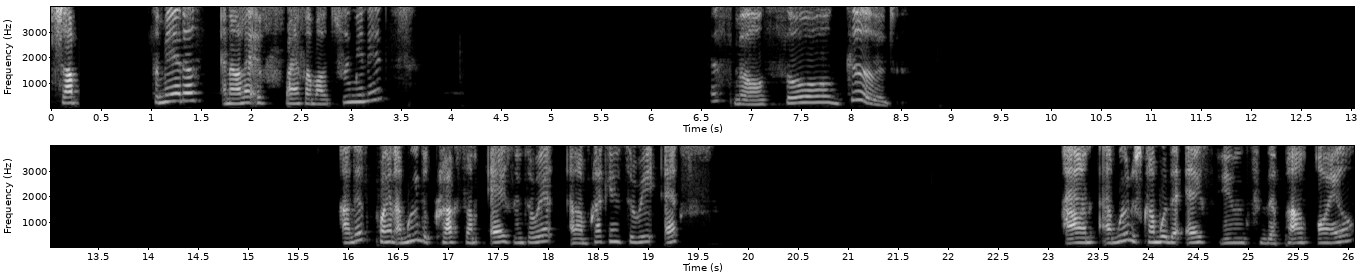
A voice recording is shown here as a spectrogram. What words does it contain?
chopped tomatoes and I'll let it fry for about two minutes. It smells so good. At this point, I'm going to crack some eggs into it and I'm cracking three eggs. And I'm going to scramble the eggs into the palm oil.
